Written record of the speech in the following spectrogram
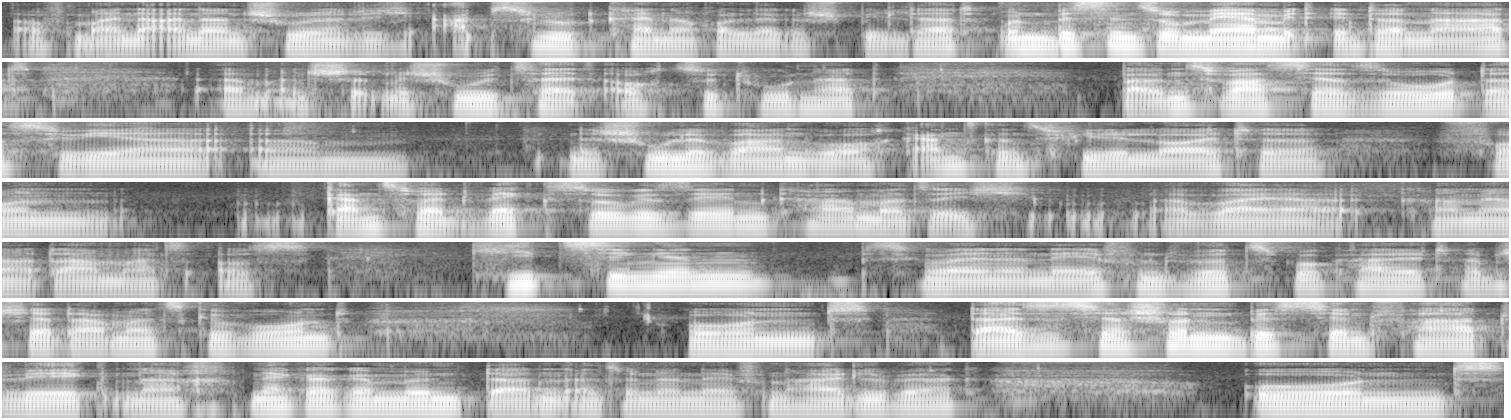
auf meiner anderen Schule natürlich absolut keine Rolle gespielt hat und ein bisschen so mehr mit Internat ähm, anstatt mit Schulzeit auch zu tun hat. Bei uns war es ja so, dass wir ähm, eine Schule waren, wo auch ganz, ganz viele Leute von ganz weit weg so gesehen kamen. Also ich war ja, kam ja damals aus Kietzingen, beziehungsweise in der Nähe von Würzburg halt, habe ich ja damals gewohnt. Und da ist es ja schon ein bisschen Fahrtweg nach Neckargemünd dann, also in der Nähe von Heidelberg. Und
